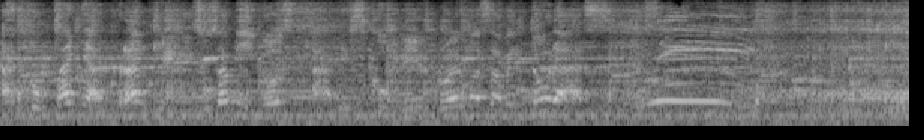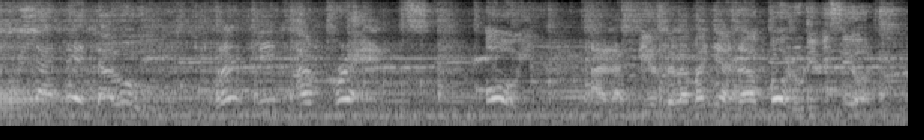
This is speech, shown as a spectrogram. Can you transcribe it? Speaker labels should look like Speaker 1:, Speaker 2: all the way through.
Speaker 1: Acompaña a Franklin y sus amigos a descubrir nuevas aventuras. Planeta U. Franklin and Friends. Hoy, a las 10 de la mañana por Univisión.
